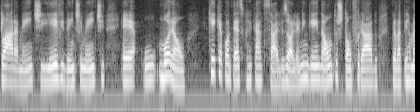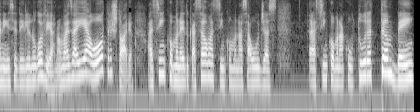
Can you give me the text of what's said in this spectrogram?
claramente e evidentemente, é o Morão. Que, que acontece com o Ricardo Salles? Olha, ninguém dá um tostão furado pela permanência dele no governo. Mas aí é outra história. Assim como na educação, assim como na saúde, as assim como na cultura, também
